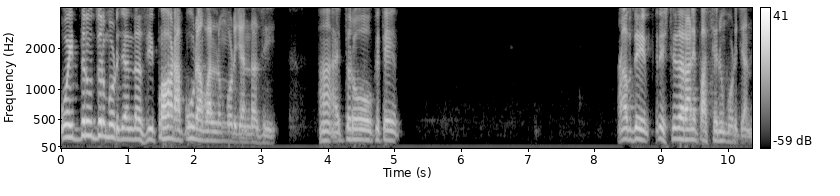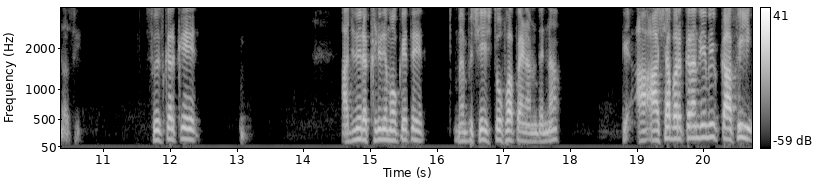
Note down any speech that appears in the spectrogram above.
ਉਹ ਇੱਧਰ ਉੱਧਰ ਮੁੜ ਜਾਂਦਾ ਸੀ, ਪਹਾੜਾ ਪੂੜਾ ਵੱਲ ਨੂੰ ਮੁੜ ਜਾਂਦਾ ਸੀ। ਹਾਂ, ਇੱਧਰ ਉਹ ਕਿਤੇ ਆਪਦੇ ਰਿਸ਼ਤੇਦਾਰਾਂ ਵਾਲੇ ਪਾਸੇ ਨੂੰ ਮੁੜ ਜਾਂਦਾ ਸੀ। ਸੋ ਇਸ ਕਰਕੇ ਅੱਜ ਦੇ ਰੱਖੜੀ ਦੇ ਮੌਕੇ ਤੇ ਮੈਂ ਵਿਸ਼ੇਸ਼ ਤੋਹਫਾ ਭੈਣਾਂ ਨੂੰ ਦਿੰਨਾ ਕਿ ਆਸ਼ਾ ਵਰਕਰਾਂ ਦੀਆਂ ਵੀ ਕਾਫੀ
